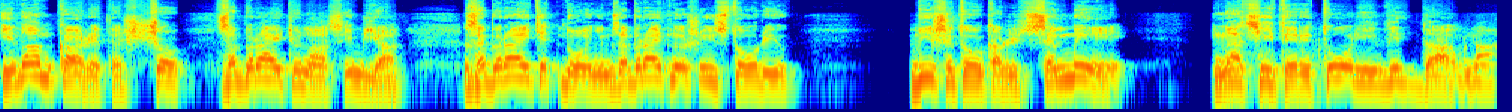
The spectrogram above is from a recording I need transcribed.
і нам кажете, що забирають у нас ім'я, забирають етнонім, забирають нашу історію. Більше того кажуть, це ми на цій території віддавна.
